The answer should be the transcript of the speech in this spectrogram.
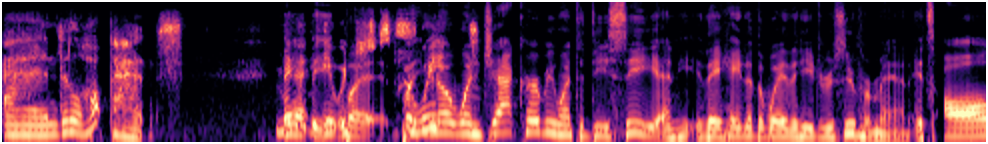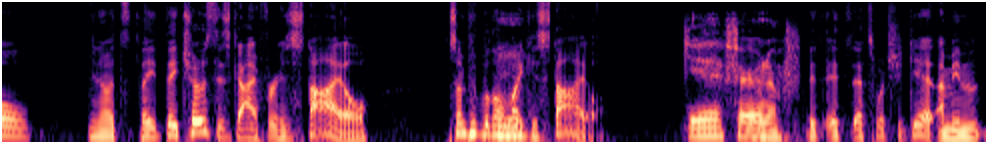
and little hot pants." you know, maybe, it would but but you know when Jack Kirby went to DC and he, they hated the way that he drew Superman. It's all you know. It's they they chose this guy for his style. Some people don't Mm. like his style. Yeah, fair enough. It, it, that's what you get. I mean,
